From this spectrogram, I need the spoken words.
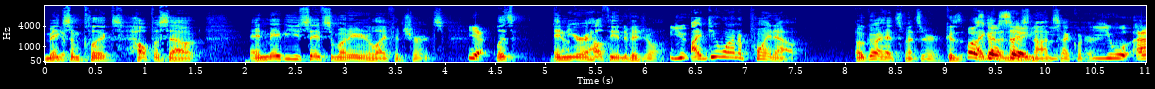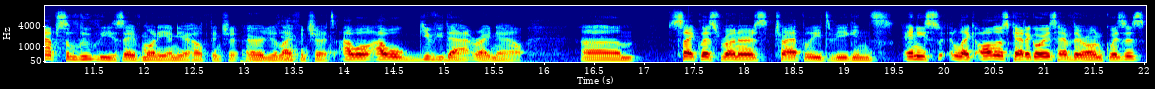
Make some clicks, help us out, and maybe you save some money on your life insurance. Yeah. Let's and you're a healthy individual. You- I do want to point out. Oh, go ahead, Spencer, because Well, I, was got a say, nice non sequitur. You, you will absolutely save money on your health insurance or your life insurance. I will. I will give you that right now. Um, cyclists, runners, triathletes, vegans, any like all those categories have their own quizzes.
